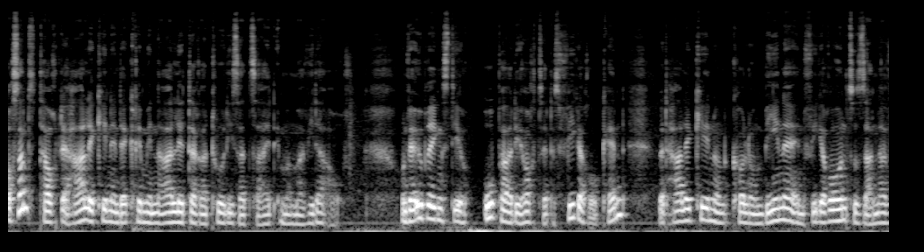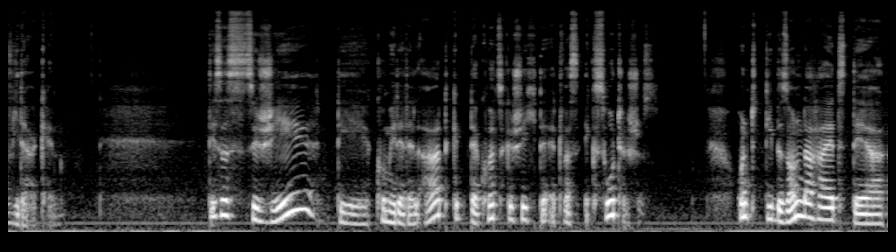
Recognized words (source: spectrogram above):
Auch sonst taucht der Harlekin in der Kriminalliteratur dieser Zeit immer mal wieder auf. Und wer übrigens die Oper Die Hochzeit des Figaro kennt, wird Harlekin und Colombine in Figaro und Susanna wiedererkennen. Dieses Sujet, die Commedia dell'arte, gibt der Kurzgeschichte etwas Exotisches. Und die Besonderheit der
